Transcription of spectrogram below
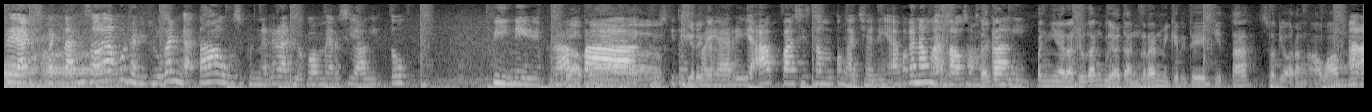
sih ekspektasi. Soalnya aku dari dulu kan nggak tahu sebenarnya radio komersial itu fee berapa, Berapa? terus kita Pikirnya kan- dibayari ya apa sistem pengajiannya apa kan aku nggak tahu sama saya sekali. kan penyiar radio kan kelihatan keren mikir itu kita sebagai orang awam. Ah, ah,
